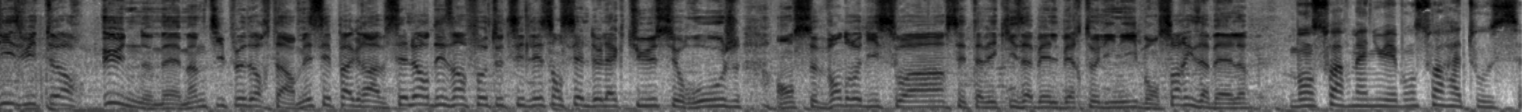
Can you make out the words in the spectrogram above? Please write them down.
18h01 même, un petit peu de retard, mais c'est pas grave. C'est l'heure des infos, tout de suite l'essentiel de l'actu sur Rouge en ce vendredi soir. C'est avec Isabelle Bertolini. Bonsoir Isabelle. Bonsoir Manu et bonsoir à tous.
